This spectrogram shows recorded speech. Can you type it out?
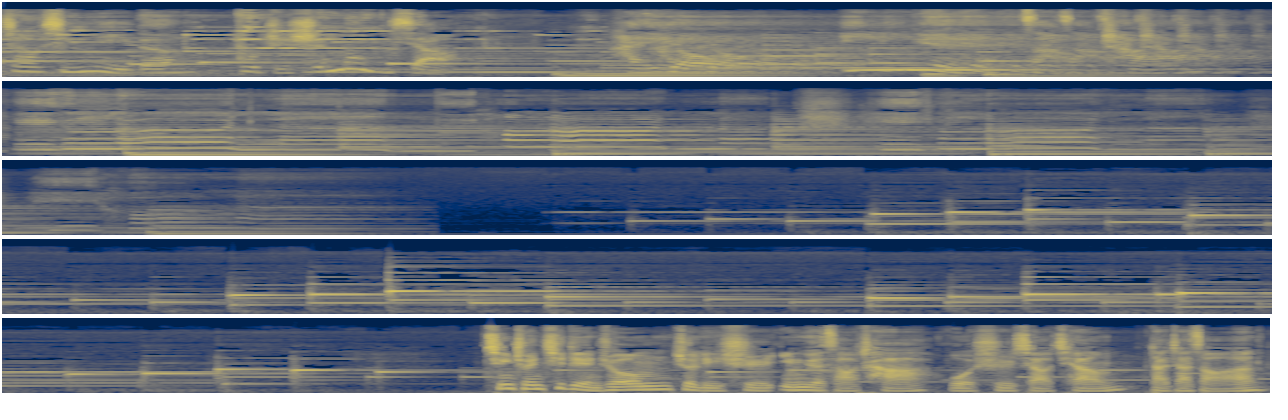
叫醒你的不只是梦想，还有音乐早茶。清晨七点钟，这里是音乐早茶，我是小强，大家早安。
